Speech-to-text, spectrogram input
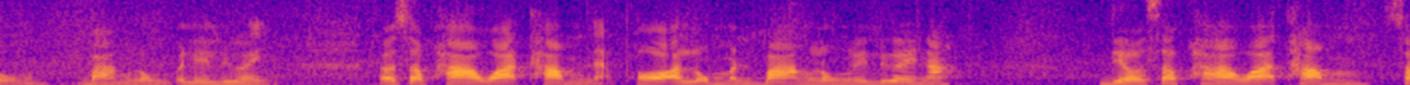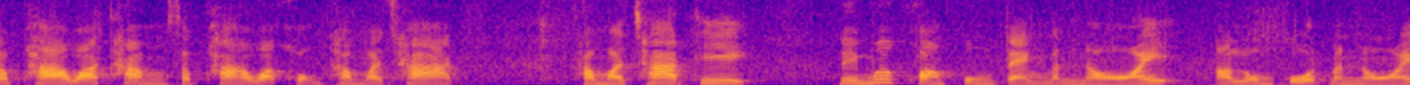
ลงบางลงไปเรื่อยๆ แล้วสภาวะธรรมเนี่ยพออารมณ์มันบางลงเรื่อยๆนะเดี๋ยวสภาวะธรรม สภาวะธรรม สภาวะของธรรมชาติ ธรรมชาติที่ในเมื่อความปรุงแต่งมันน้อย อารมณ์โกรธมันน้อย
